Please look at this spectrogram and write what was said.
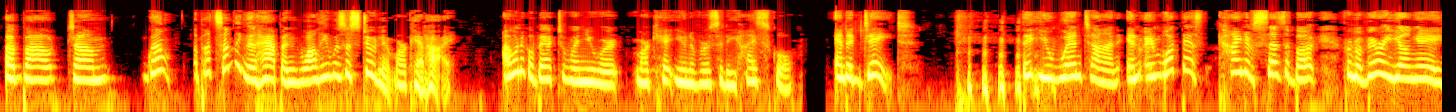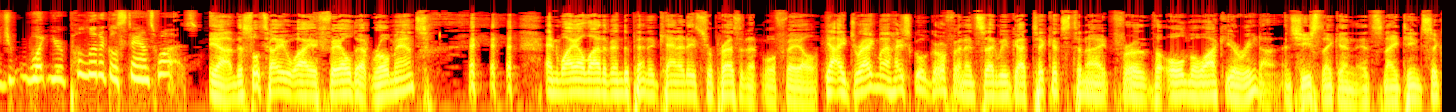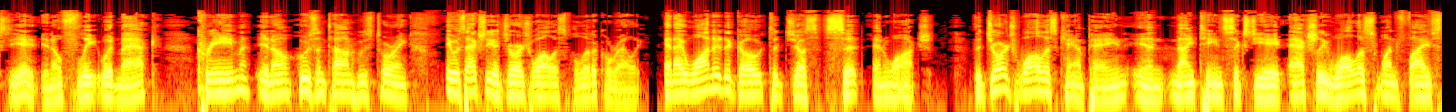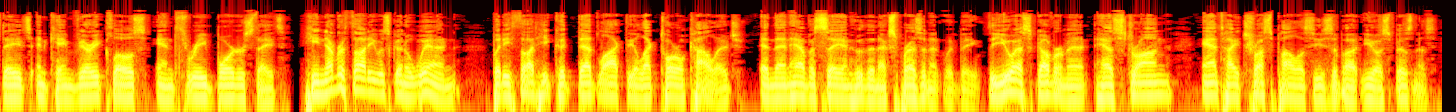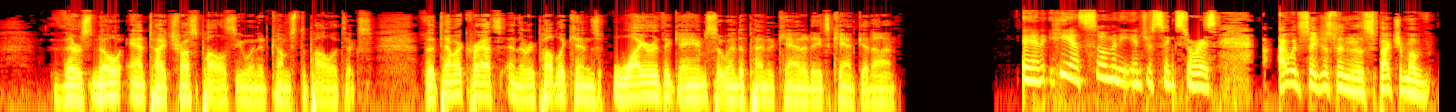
about um, well about something that happened while he was a student at Marquette High. I want to go back to when you were at Marquette University High School and a date that you went on and, and what this kind of says about, from a very young age, what your political stance was. Yeah, this will tell you why I failed at romance. and why a lot of independent candidates for president will fail. Yeah, I dragged my high school girlfriend and said, We've got tickets tonight for the old Milwaukee Arena. And she's thinking it's 1968, you know, Fleetwood Mac, Cream, you know, who's in town, who's touring. It was actually a George Wallace political rally. And I wanted to go to just sit and watch. The George Wallace campaign in 1968, actually, Wallace won five states and came very close in three border states. He never thought he was going to win, but he thought he could deadlock the Electoral College and then have a say in who the next president would be. The U.S. government has strong antitrust policies about U.S. business. There's no antitrust policy when it comes to politics. The Democrats and the Republicans wire the game so independent candidates can't get on. And he has so many interesting stories. I would say just in the spectrum of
